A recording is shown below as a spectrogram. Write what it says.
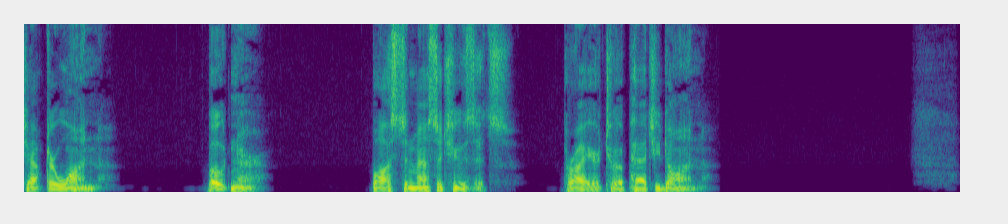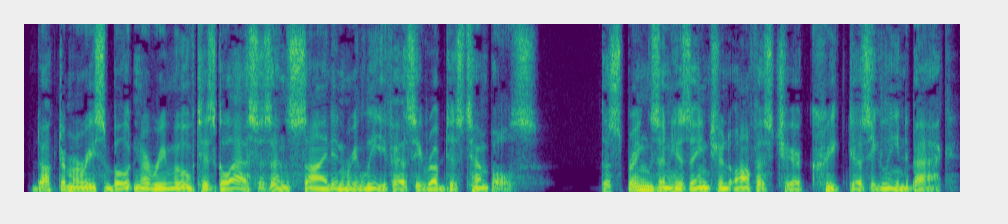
Chapter 1 Boatner, Boston, Massachusetts, prior to Apache Dawn. Dr. Maurice Boatner removed his glasses and sighed in relief as he rubbed his temples. The springs in his ancient office chair creaked as he leaned back.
